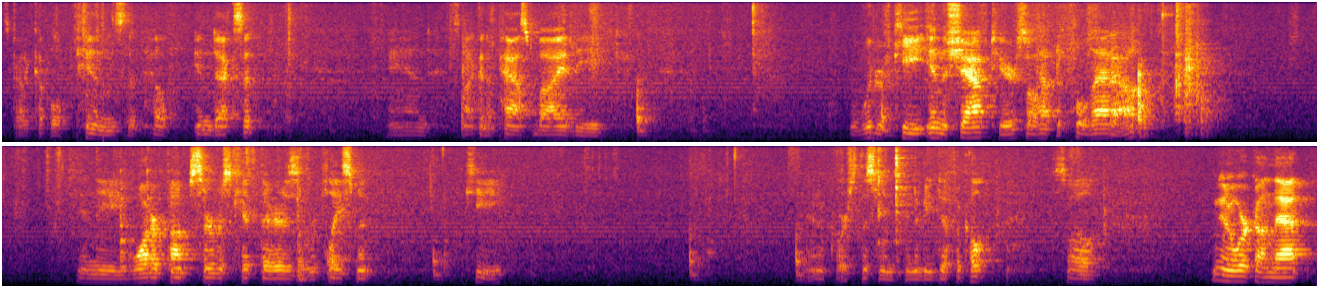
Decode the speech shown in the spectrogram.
It's got a couple of pins that help index it. And it's not going to pass by the Woodruff key in the shaft here, so I'll have to pull that out. In the water pump service kit there is a replacement key. And of course this one's going to be difficult. So I'm going to work on that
